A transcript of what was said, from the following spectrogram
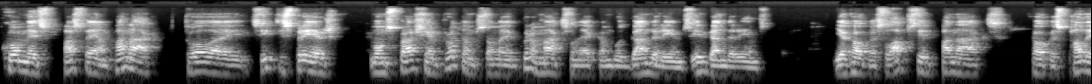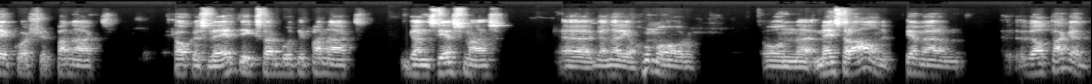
ko mēs paspējām panākt, to lai citi spriež. Mums pašiem, protams, tomēr, kuram māksliniekam būtu gandarījums, ir gandarījums. Ja kaut kas labs ir panākts, kaut kas paliekošs ir panākts, kaut kas vērtīgs varbūt ir panākts gan dziesmās, gan arī humoru. Un mēs ar Alni, piemēram, vēl tagad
